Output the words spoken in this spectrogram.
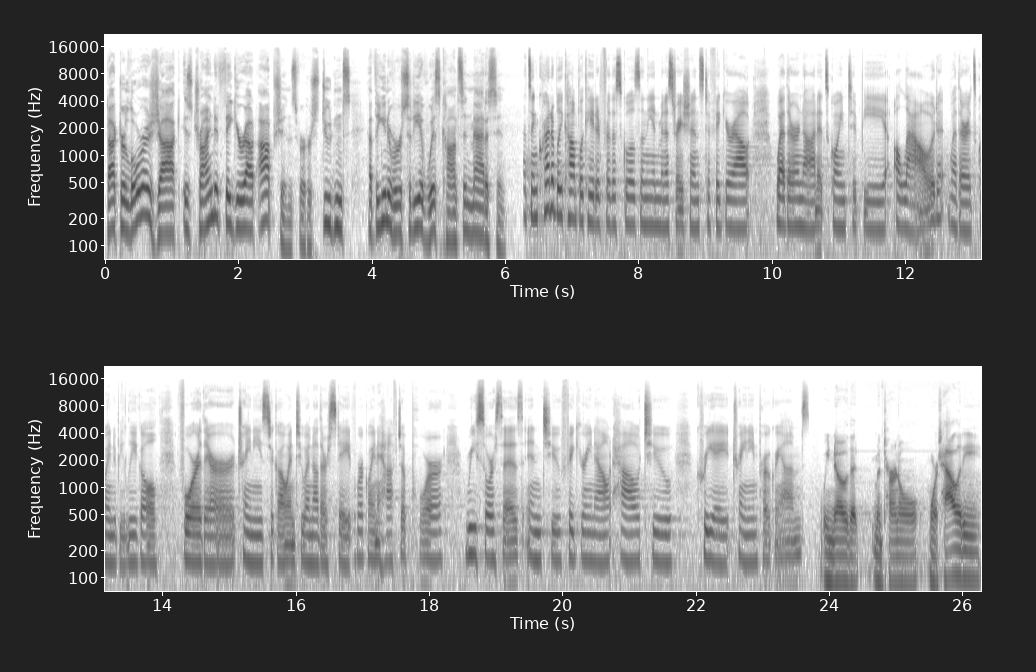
Dr. Laura Jacques is trying to figure out options for her students at the University of Wisconsin Madison. It's incredibly complicated for the schools and the administrations to figure out whether or not it's going to be allowed, whether it's going to be legal for their trainees to go into another state. We're going to have to pour resources into figuring out how to create training programs. We know that maternal mortality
